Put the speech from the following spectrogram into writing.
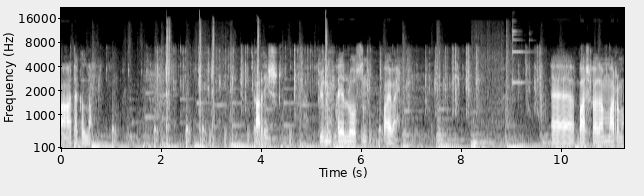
Aha takıldım. Kardeş. Ölümün hayırlı olsun. Bay bay. Ee, başka adam var mı?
